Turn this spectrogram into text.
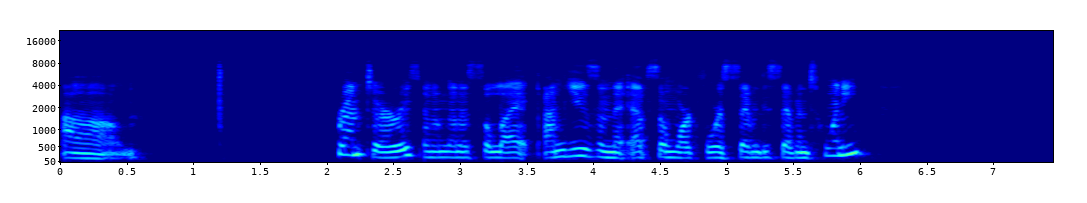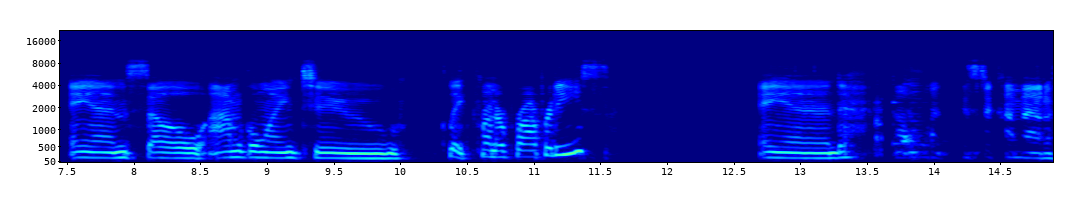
um, printers and I'm going to select, I'm using the Epson Workforce 7720. And so I'm going to click printer properties and I want this to come out of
